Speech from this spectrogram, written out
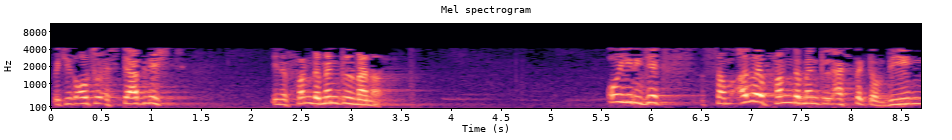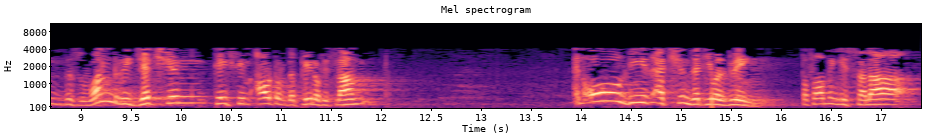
which is also established in a fundamental manner. Or he rejects some other fundamental aspect of deen. This one rejection takes him out of the pale of Islam. And all these actions that he was doing, performing his salah,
